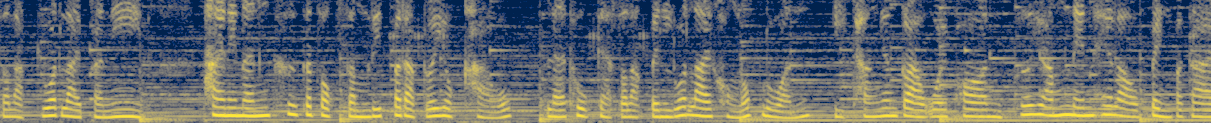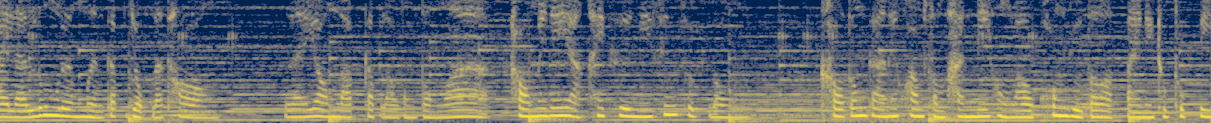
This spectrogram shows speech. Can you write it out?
สลักลวดลายประณีต ภายในนั้นคือกระจกสำริดประดับด้วยหยกเขา และถูกแกะสลักเป็นลวดลายของนกหลวน อีกทั้งยังกล่าวอวยพร เพื่อย้ำเน้นให้เราเปล่งประกายและรุ่งเรืองเหมือนกับหยกและทองและยอมรับกับเราตรงๆว่า เขาไม่ได้อยากให้คืนนี้สิ้นสุดลง เขาต้องการให้ความสัมพันธ์นี้ของเราคงอยู่ตลอดไปในทุกๆปี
